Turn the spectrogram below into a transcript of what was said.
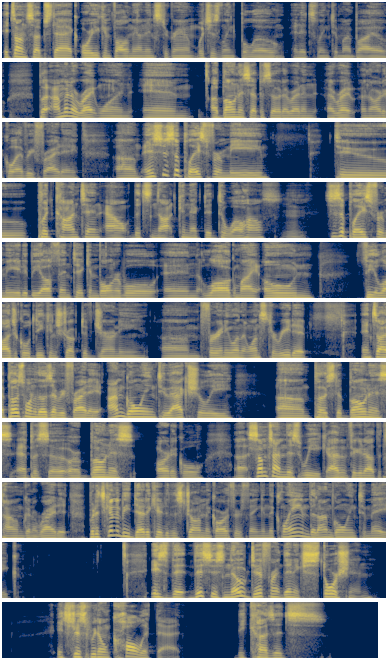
it's on Substack, or you can follow me on Instagram, which is linked below, and it's linked in my bio. But I'm gonna write one and a bonus episode. I write an I write an article every Friday, um, and it's just a place for me to put content out that's not connected to Wellhouse. This is a place for me to be authentic and vulnerable and log my own theological deconstructive journey um, for anyone that wants to read it. And so I post one of those every Friday. I'm going to actually um, post a bonus episode or a bonus article uh, sometime this week. I haven't figured out the time I'm going to write it, but it's going to be dedicated to this John MacArthur thing. And the claim that I'm going to make is that this is no different than extortion. It's just we don't call it that because it's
